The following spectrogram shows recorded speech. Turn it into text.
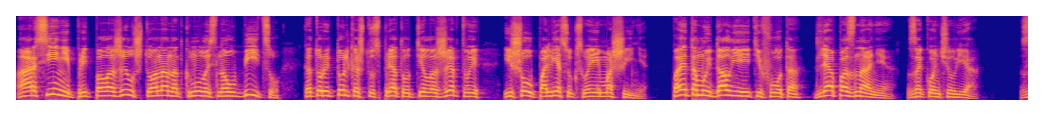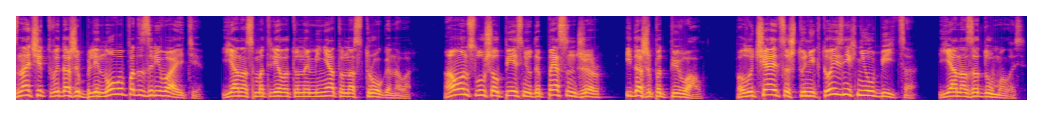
А Арсений предположил, что она наткнулась на убийцу, который только что спрятал тело жертвы и шел по лесу к своей машине. Поэтому и дал ей эти фото для опознания, закончил я. Значит, вы даже Блинова подозреваете? Яна смотрела то на меня, то на Строганова. А он слушал песню «The Passenger» и даже подпевал. Получается, что никто из них не убийца? Яна задумалась.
